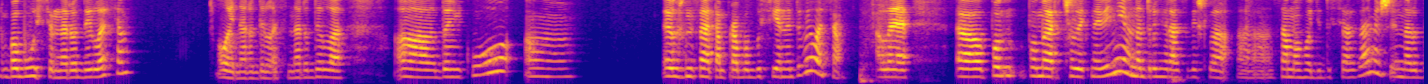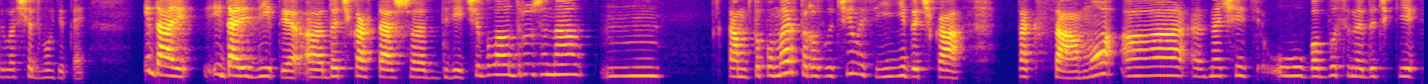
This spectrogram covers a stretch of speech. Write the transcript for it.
бабуся народилася. Ой, народилася, народила е, доньку. Е, я вже не знаю, там про бабусю я не дивилася, але пом- помер чоловік на війні, вона другий раз вийшла е, за мого дідуся заміж і народила ще двох дітей. І далі, і далі діти. Е, Дочка старша двічі була одружена. М, Там то помер, то розлучились. Її дочка так само. А, значить, у бабусиної дочки,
